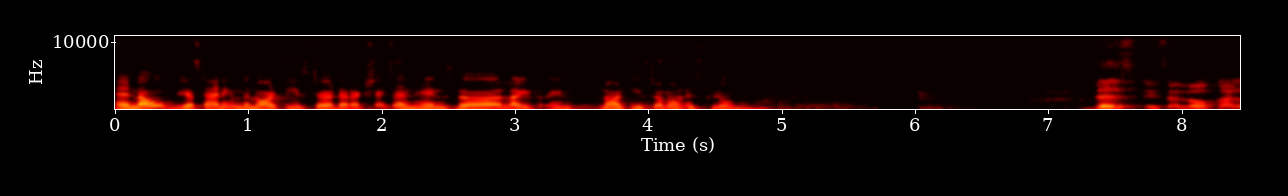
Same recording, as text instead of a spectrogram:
And now we are standing in the northeast uh, directions, and hence the light in northeast alone is glowing. This is a local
